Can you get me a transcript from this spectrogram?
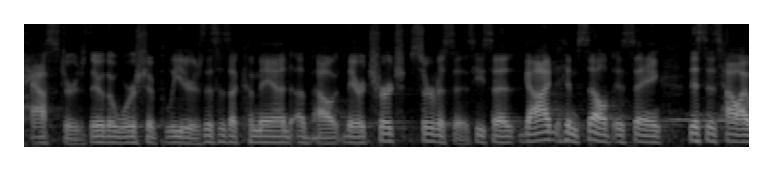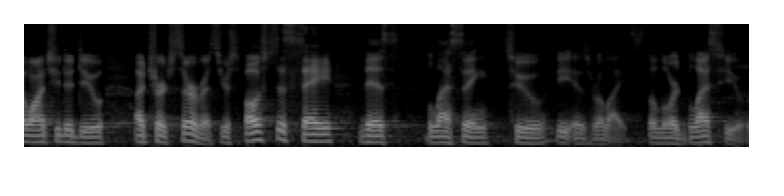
pastors, they're the worship leaders. This is a command about their church services. He says, God Himself is saying, This is how I want you to do a church service. You're supposed to say this blessing to the Israelites. The Lord bless you.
